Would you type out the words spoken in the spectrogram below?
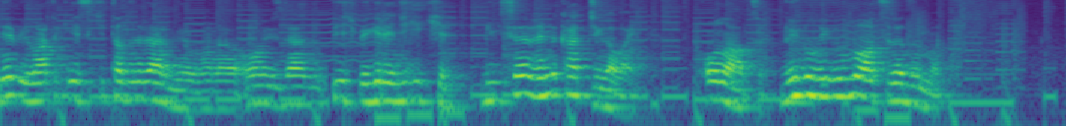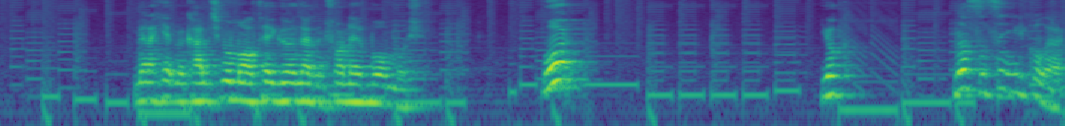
Ne bileyim artık eski tadını vermiyor bana. O yüzden Beach Baggy Ranging 2. Bilgisayar RAM'i kaç GB? 16. Wiggle Wiggle'ı hatırladın mı? Merak etme kardeşimi Malta'ya gönderdim. Şu an ev bomboş. Vur! Yok. Nasılsın ilk olarak?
